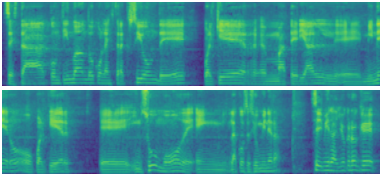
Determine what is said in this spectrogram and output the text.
se está continuando con la extracción de cualquier eh, material eh, minero o cualquier insumo de, en la concesión minera. Sí, mira, yo creo que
